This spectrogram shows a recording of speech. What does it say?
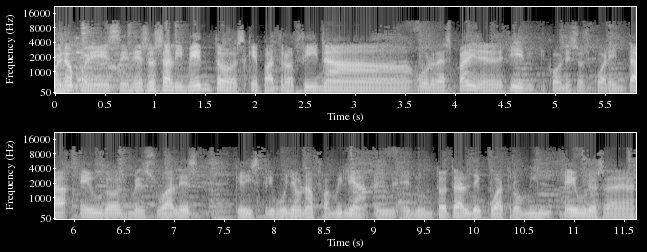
Bueno, pues en esos alimentos que patrocina Urda Spain, es decir, con esos 40 euros mensuales que distribuye a una familia en, un total de 4.000 euros a,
